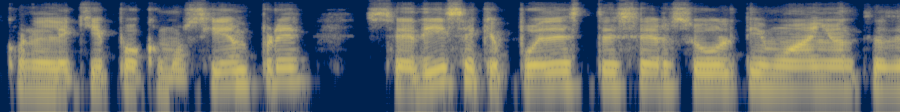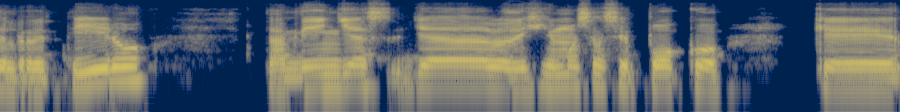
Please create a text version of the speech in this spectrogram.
con el equipo como siempre. Se dice que puede este ser su último año antes del retiro. También ya, ya lo dijimos hace poco que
